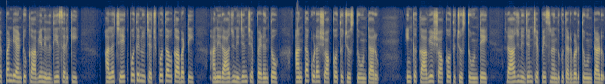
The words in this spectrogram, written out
చెప్పండి అంటూ కావ్య నిలదీయేసరికి అలా చేయకపోతే నువ్వు చచ్చిపోతావు కాబట్టి అని రాజు నిజం చెప్పాడంతో అంతా కూడా షాక్కవుతూ చూస్తూ ఉంటారు. ఇంక కావ్య షాకవుతూ చూస్తూ ఉంటే రాజు నిజం చెప్పేసినందుకు తడబడుతూ ఉంటాడు.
